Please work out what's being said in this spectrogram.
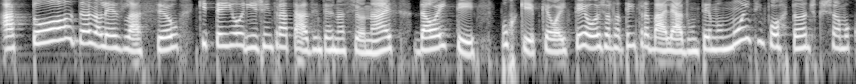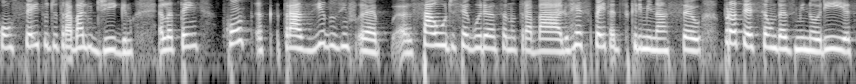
a toda a legislação que tem origem em tratados internacionais da OIT. Por quê? Porque a OIT hoje ela tem trabalhado um tema muito importante que chama o conceito de trabalho digno. Ela tem eh, trazidos é, eh, saúde e segurança no trabalho, respeito à discriminação, proteção das minorias,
